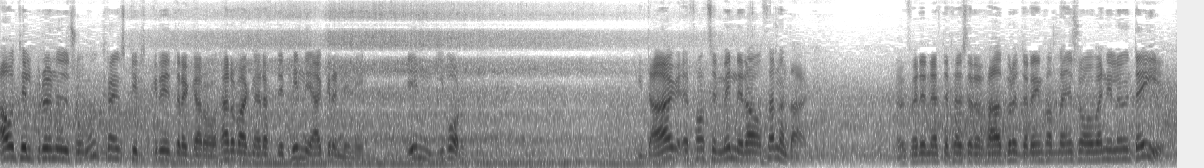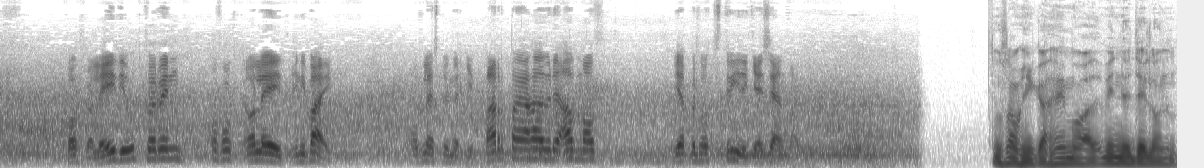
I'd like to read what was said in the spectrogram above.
Átil brunuðu svo úkrænskir skreitregar og herrvagnar eftir hinni agrenninni inn í borg. Í dag er fátt sem minnir á þennan dag. Umferðin eftir þessari hraðbraut er einfallega eins og á vennilegum degi. Fólk á leið í útkvörfin og fólk á leið inn í bæ. Og flestum er ekki bardaga hafi verið afmáð, ég hef vel þótt stríði ekki að segja en það þá hingað heim og að vinnudeilunum.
